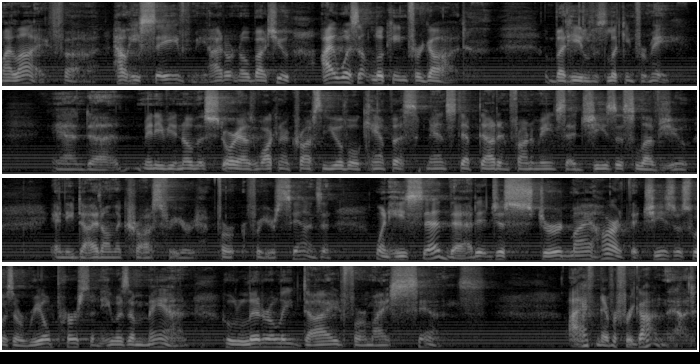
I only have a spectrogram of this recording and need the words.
my life, uh, how He saved me. I don't know about you. I wasn't looking for God, but He was looking for me. And uh, many of you know this story. I was walking across the U of O campus. Man stepped out in front of me and said, Jesus loves you, and He died on the cross for your, for, for your sins. And when he said that, it just stirred my heart that Jesus was a real person. He was a man who literally died for my sins. I've never forgotten that.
